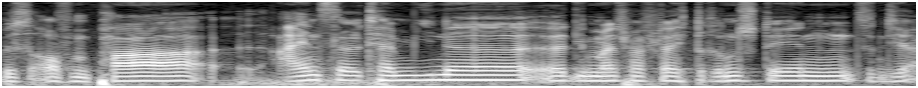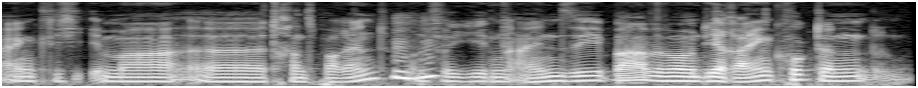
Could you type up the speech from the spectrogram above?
bis auf ein paar Einzeltermine, äh, die manchmal vielleicht drinstehen, sind die eigentlich immer äh, transparent mhm. und für jeden einsehbar. Wenn man die reinguckt, dann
